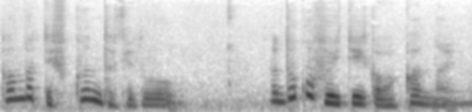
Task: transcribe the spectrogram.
頑張って拭くんだけどどこ拭いていいか分かんないのね。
